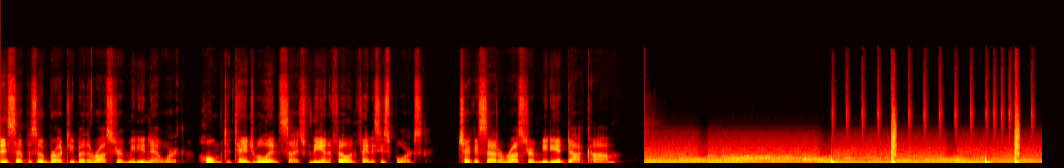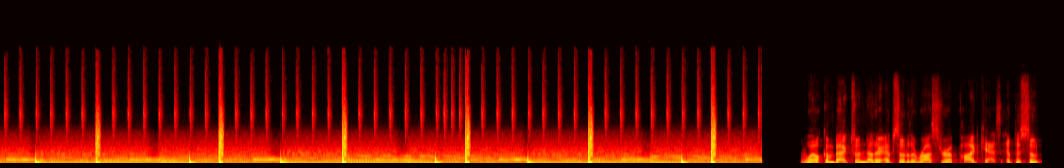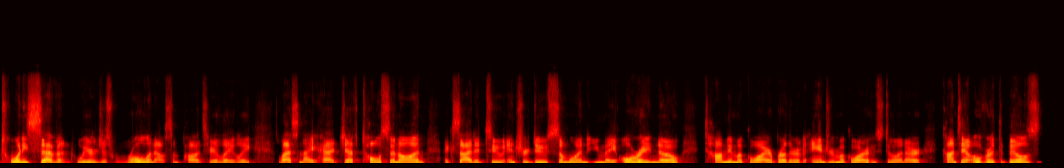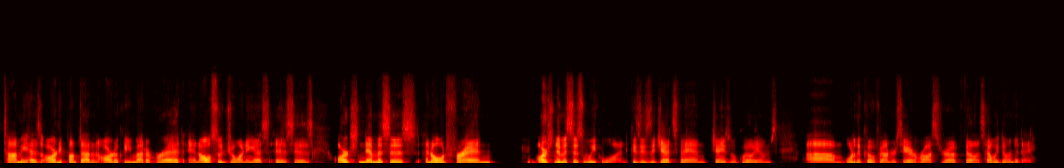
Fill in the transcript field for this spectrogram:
This episode brought to you by the Roster Up Media Network, home to tangible insights for the NFL and fantasy sports. Check us out at rosterupmedia.com. Welcome back to another episode of the Roster Up Podcast, episode 27. We are just rolling out some pods here lately. Last night had Jeff Tolson on. Excited to introduce someone you may already know, Tommy McGuire, brother of Andrew McGuire, who's doing our content over at the Bills. Tommy has already pumped out an article you might have read. And also joining us is his arch nemesis, an old friend, arch nemesis week one, because he's a Jets fan, James McWilliams, um, one of the co founders here at Roster Up. Fellas, how are we doing today?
